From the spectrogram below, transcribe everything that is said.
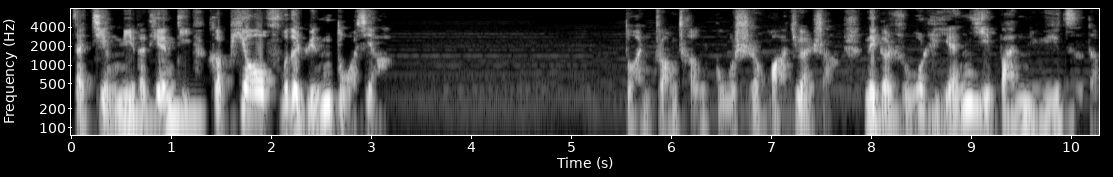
在静谧的天地和漂浮的云朵下。端庄成古时画卷上那个如莲一般女子的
